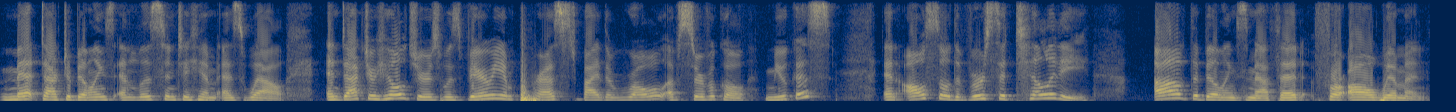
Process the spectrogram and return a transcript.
met Dr. Billings and listened to him as well. And Dr. Hilgers was very impressed by the role of cervical mucus and also the versatility of the Billings method for all women.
